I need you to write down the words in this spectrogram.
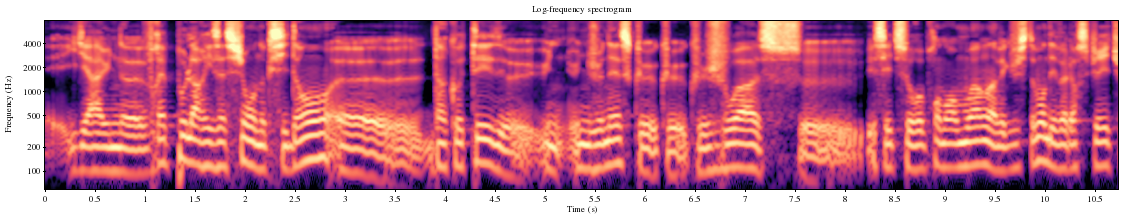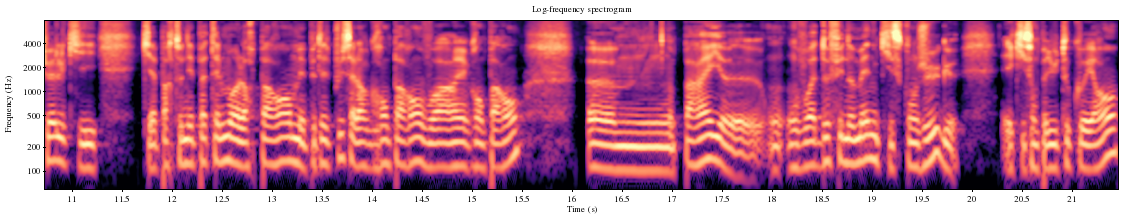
il y a une vraie polarisation en Occident. Euh, D'un côté, une, une, jeunesse que, que, que je vois se, essayer de se reprendre en main avec justement des valeurs spirituelles qui, qui appartenaient pas tellement à leurs parents, mais peut-être plus à leurs grands-parents, voire arrière-grands-parents. Euh, pareil, euh, on, on, voit deux phénomènes qui se conjuguent et qui sont pas du tout cohérents.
